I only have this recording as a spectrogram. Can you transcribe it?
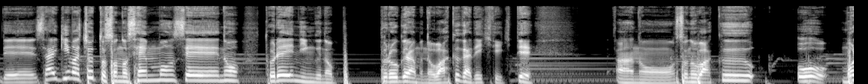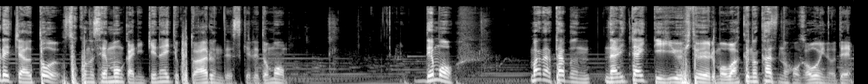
で最近はちょっとその専門性のトレーニングのプログラムの枠ができてきてあのその枠を漏れちゃうとそこの専門家に行けないってことはあるんですけれどもでもまだ多分なりたいっていう人よりも枠の数の方が多いので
